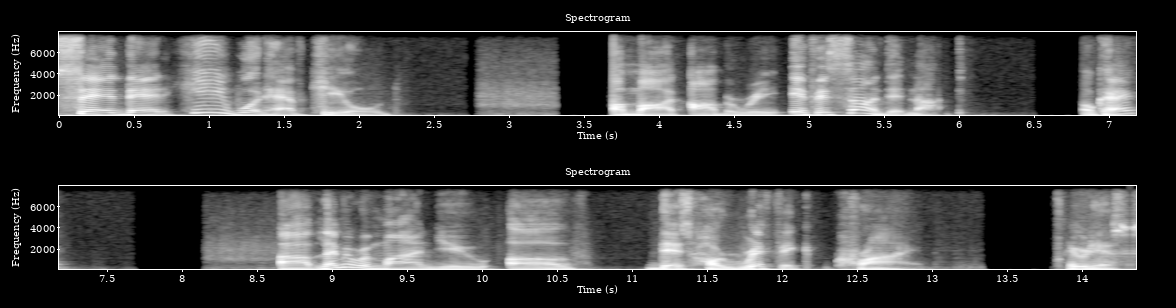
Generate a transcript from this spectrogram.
said that he would have killed Ahmaud Arbery if his son did not. Okay? Uh, let me remind you of this horrific crime. Here it is.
